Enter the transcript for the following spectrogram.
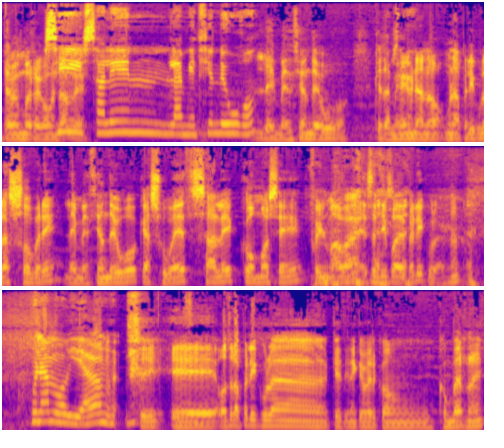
También muy recomendable. Sí, sale en La invención de Hugo. La invención de Hugo, que también hay una, una película sobre la invención de Hugo, que a su vez sale cómo se filmaba ese tipo de películas, ¿no? Una movida, vamos. Sí, eh, otra película que tiene que ver con, con Verne,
